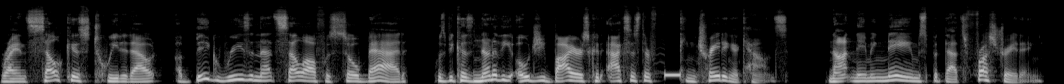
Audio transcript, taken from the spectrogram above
Ryan Selkis tweeted out a big reason that sell off was so bad was because none of the OG buyers could access their fucking trading accounts. Not naming names, but that's frustrating.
